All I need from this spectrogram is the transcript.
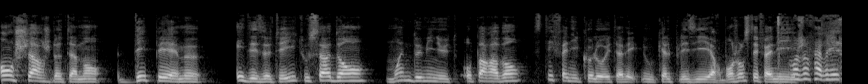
en charge notamment des PME et des ETI. Tout ça dans moins de deux minutes. Auparavant, Stéphanie Colo est avec nous. Quel plaisir. Bonjour Stéphanie. Bonjour Fabrice.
